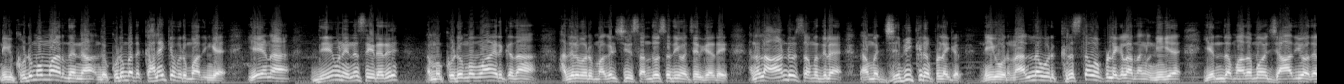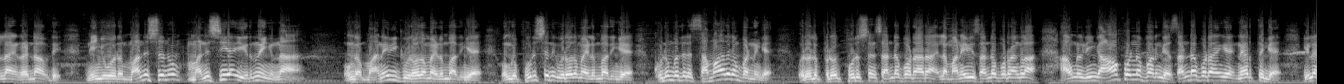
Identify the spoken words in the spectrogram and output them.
நீங்க குடும்பமா இருந்தேன்னா அந்த குடும்பத்தை கலைக்க விரும்பாதீங்க. ஏன்னா தேவன் என்ன செய்யறாரு நம்ம குடும்பமா இருக்கதான். அதுல ஒரு மகிழ்ச்சி சந்தோஷத்தையும் வச்சிருக்காரு. அதனால ஆண்டவர் சமத்துல நம்ம ஜெபிக்கிற பிள்ளைகள் நீங்க ஒரு நல்ல ஒரு கிறிஸ்தவ பிள்ளைகளா இருந்தாங்க நீங்க எந்த மதமோ ஜாதியோ அதெல்லாம் ரெண்டாவது. நீங்க ஒரு மனுஷனும் மனுஷியா இருந்தீங்கன்னா உங்க மனைவிக்கு விரோதமா எழும்பாதீங்க. உங்க புருஷனுக்கு விரோதமா எழும்பாதீங்க. குடும்பத்துல சமாதானம் பண்ணுங்க. ஒருவேளை புருஷன் சண்டை போடுறாரா? இல்ல மனைவி சண்டை போடுறாங்களா? அவங்க நீங்க ஆஃப் பண்ண பாருங்க. சண்டை போடாங்க நிறுத்துங்க. இல்ல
